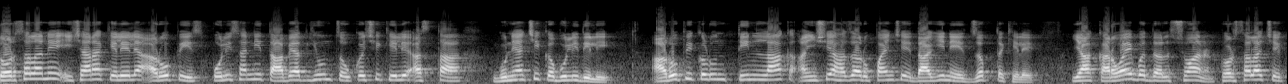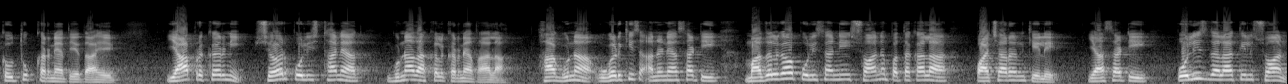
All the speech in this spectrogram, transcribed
टोरसलाने इशारा केलेल्या आरोपीस पोलिसांनी ताब्यात घेऊन चौकशी केली असता गुन्ह्याची कबुली दिली. आरोपीकडून तीन लाख ऐंशी हजार रुपयांचे दागिने जप्त केले. या कारवाईबद्दल श्वान टोरसलाचे कौतुक करण्यात येत आहे. या प्रकरणी शहर पोलीस ठाण्यात गुन्हा दाखल करण्यात आला. हा गुन्हा उघडकीस आणण्यासाठी माजलगाव पोलिसांनी श्वान पथकाला पाचारण केले. यासाठी पोलीस दलातील श्वान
